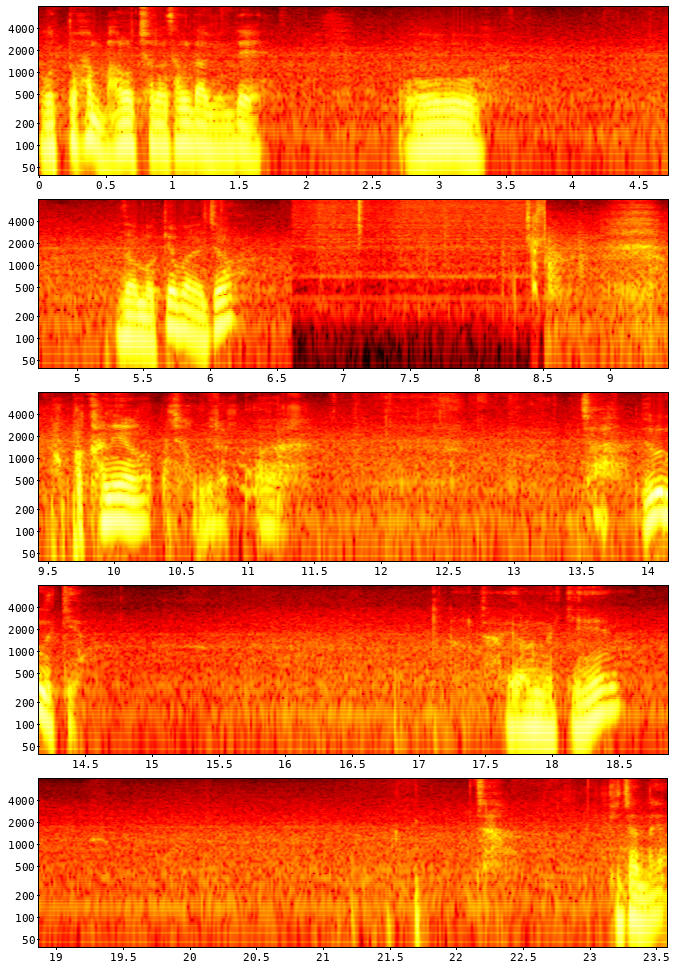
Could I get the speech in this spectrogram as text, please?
이것도 한 15,000원 상당인데, 오, 그래서 한번 껴봐야죠. 팍팍하네요. 처음이라. 아. 자, 이런 느낌. 자, 이런 느낌. 자, 괜찮나요?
